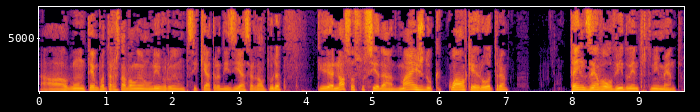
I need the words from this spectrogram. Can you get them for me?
Há algum tempo atrás estava a ler um livro e um psiquiatra dizia a certa altura que a nossa sociedade, mais do que qualquer outra, tem desenvolvido o entretenimento.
